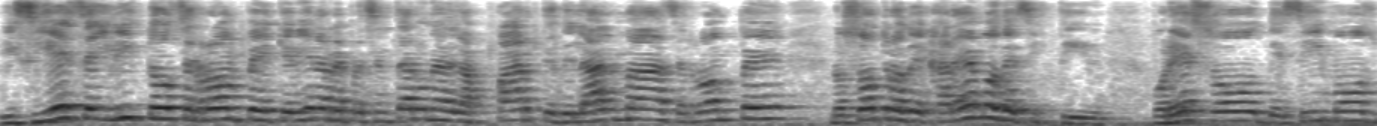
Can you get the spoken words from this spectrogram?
Y si ese hilito se rompe, que viene a representar una de las partes del alma, se rompe, nosotros dejaremos de existir. Por eso decimos.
